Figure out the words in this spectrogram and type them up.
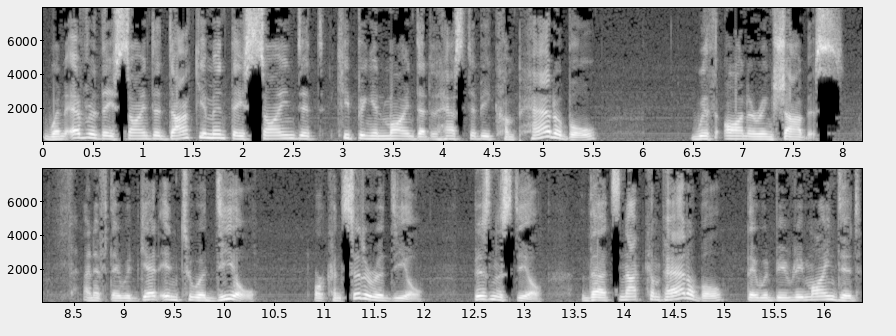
Whenever they signed a document, they signed it keeping in mind that it has to be compatible with honoring Shabbos. And if they would get into a deal or consider a deal, business deal, that's not compatible, they would be reminded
